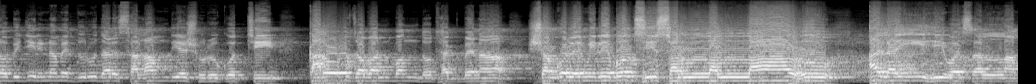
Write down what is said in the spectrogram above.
নবীজির নামে দুরুদার সালাম দিয়ে শুরু করছি। কারোর জবান বন্ধ থাকবে না। সকলে মিলে বলছি, সাল্লাল্লাহু ওয়াসাল্লাম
